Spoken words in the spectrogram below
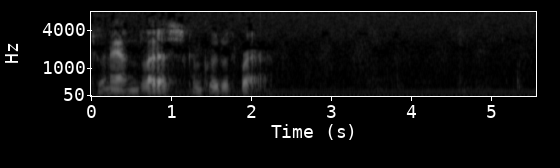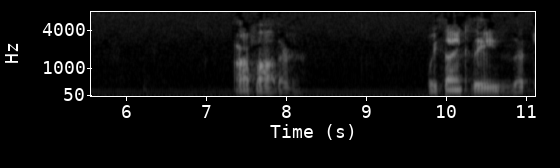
to an end. Let us conclude with prayer. Our Father, we thank Thee that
